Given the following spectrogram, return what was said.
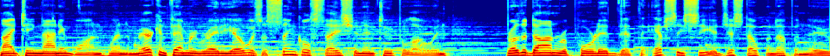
1991 when American Family Radio was a single station in Tupelo, and Brother Don reported that the FCC had just opened up a new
